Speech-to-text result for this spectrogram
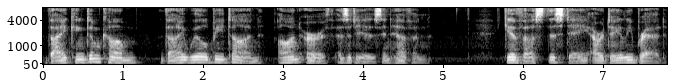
Thy kingdom come, thy will be done, on earth as it is in heaven. Give us this day our daily bread,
